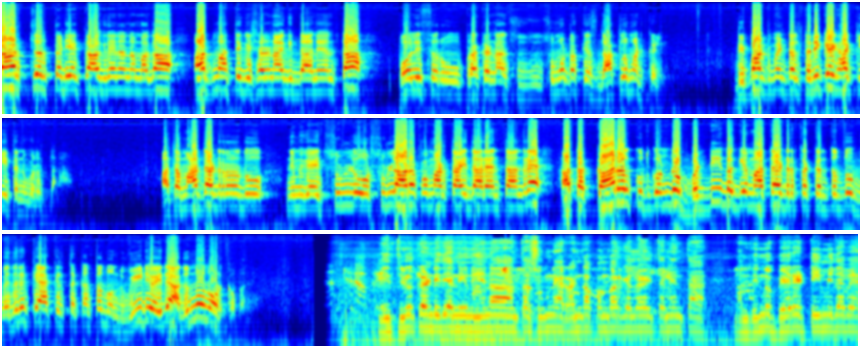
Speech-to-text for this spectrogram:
ಟಾರ್ಚರ್ ತಡೆಯಕ್ಕಾಗದೆ ನನ್ನ ಮಗ ಆತ್ಮಹತ್ಯೆಗೆ ಶರಣಾಗಿದ್ದಾನೆ ಅಂತ ಪೊಲೀಸರು ಪ್ರಕರಣ ಸುಮೋಟೋ ಕೇಸ್ ದಾಖಲು ಮಾಡ್ಕೊಳ್ಳಿ. ಡಿಪಾರ್ಟ್ಮೆಂಟ್ ಅಲ್ಲಿ ತನಿಖೆಗೆ ಹಾಕಿ ತನ್ನ ವಿರುದ್ಧ. ಆತ ಮಾತಾಡಿರೋದು ನಿಮಗೆ ಸುಳ್ಳು ಸುಳ್ಳು ಆರೋಪ ಮಾಡ್ತಾ ಇದ್ದಾರೆ ಅಂತ ಅಂದ್ರೆ, ಆತ ಕಾರಲ್ಲಿ ಕುತ್ಕೊಂಡು ಬಡ್ಡಿ ಬಗ್ಗೆ ಮಾತಾಡಿರ್ತಕ್ಕಂಥದ್ದು, ಬೆದರಿಕೆ ಹಾಕಿರ್ತಕ್ಕಂಥದ್ದು ಒಂದು ವಿಡಿಯೋ ಇದೆ, ಅದನ್ನು ನೋಡ್ಕೊ ಬನ್ನಿ. ನೀನು ತಿಳ್ಕೊಂಡಿದ್ಯಾ, ನೀನು ಏನೋ ಅಂತ ಸುಮ್ಮನೆ ರಂಗ ಹೇಳ್ತಾನೆ ಅಂತ ನಮ್ದು ಇನ್ನೂ ಬೇರೆ ಟೀಮ್ ಇದಾವೆ.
